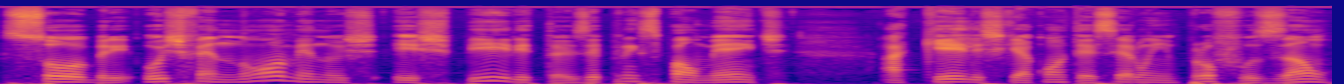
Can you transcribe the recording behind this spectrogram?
sobre os fenômenos espíritas e principalmente aqueles que aconteceram em profusão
